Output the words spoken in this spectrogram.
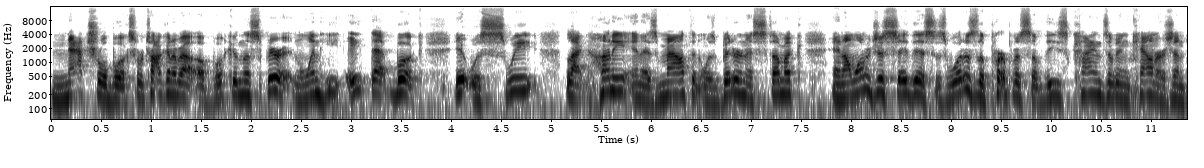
natural books. We're talking about a book in the Spirit. And when he ate that book, it was sweet like honey in his mouth and it was bitter in his stomach. And I want to just say this is what is the purpose of these kinds of encounters and,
